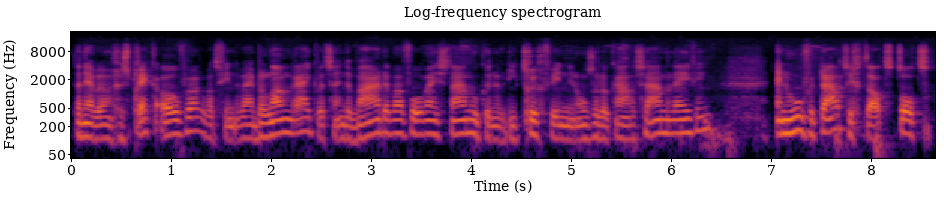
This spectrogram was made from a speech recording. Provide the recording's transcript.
Dan hebben we een gesprek over. Wat vinden wij belangrijk? Wat zijn de waarden waarvoor wij staan? Hoe kunnen we die terugvinden in onze lokale samenleving? En hoe vertaalt zich dat tot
